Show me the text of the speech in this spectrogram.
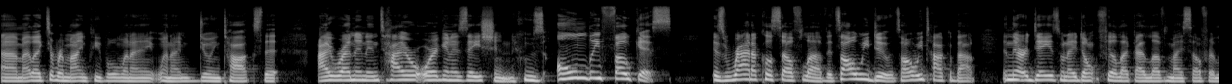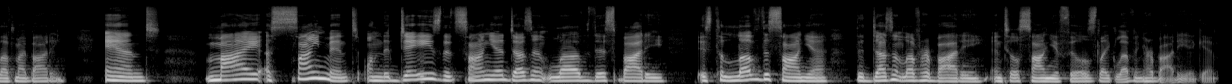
um, I like to remind people when I when I'm doing talks that I run an entire organization whose only focus is radical self love. It's all we do, it's all we talk about. And there are days when I don't feel like I love myself or love my body. And my assignment on the days that Sonya doesn't love this body is to love the Sonya that doesn't love her body until Sonya feels like loving her body again.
